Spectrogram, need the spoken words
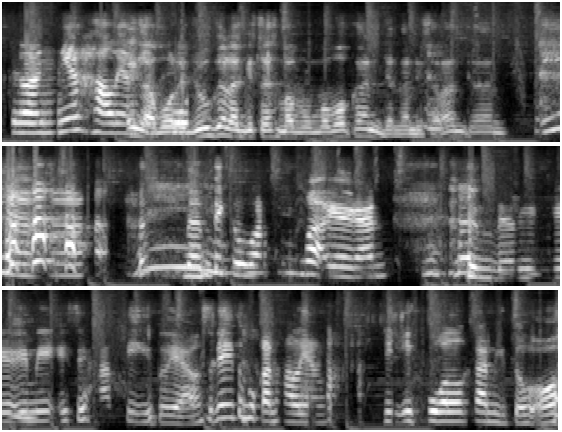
istilahnya hal yang Eh nggak boleh juga lagi stres mabuk-mabukan, jangan disarankan. Iya. Nanti keluar semua ya kan dari ini isi hati gitu ya. Maksudnya itu bukan hal yang diikualkan gitu loh.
